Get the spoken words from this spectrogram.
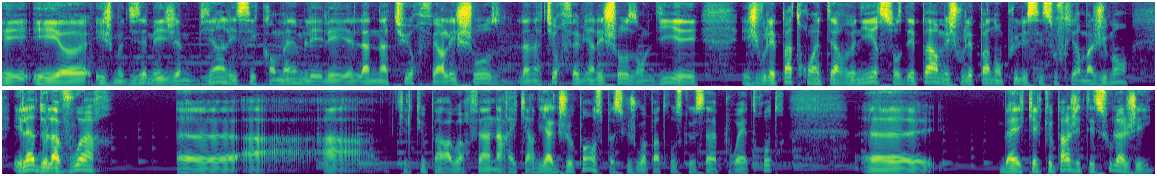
Euh, et, je me disais, mais j'aime bien laisser quand même la nature faire les choses. La nature fait bien les choses, on le dit. Et, et je voulais pas trop intervenir sur ce départ, mais je voulais pas non plus laisser souffrir ma jument. Et là, de la voir euh, à, quelque part avoir fait un arrêt cardiaque, je pense, parce que je vois pas trop ce que ça pourrait être autre. Euh, ben, quelque part, j'étais soulagé.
